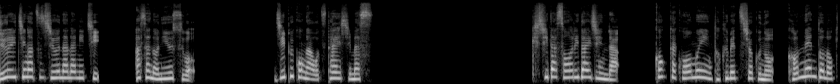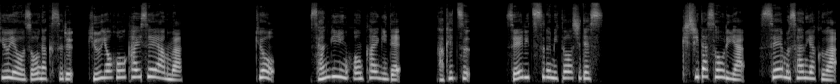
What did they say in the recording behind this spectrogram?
11月17日、朝のニュースを、ジプコがお伝えします。岸田総理大臣ら、国家公務員特別職の今年度の給与を増額する給与法改正案は、今日、参議院本会議で、可決、成立する見通しです。岸田総理や政務三役は、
